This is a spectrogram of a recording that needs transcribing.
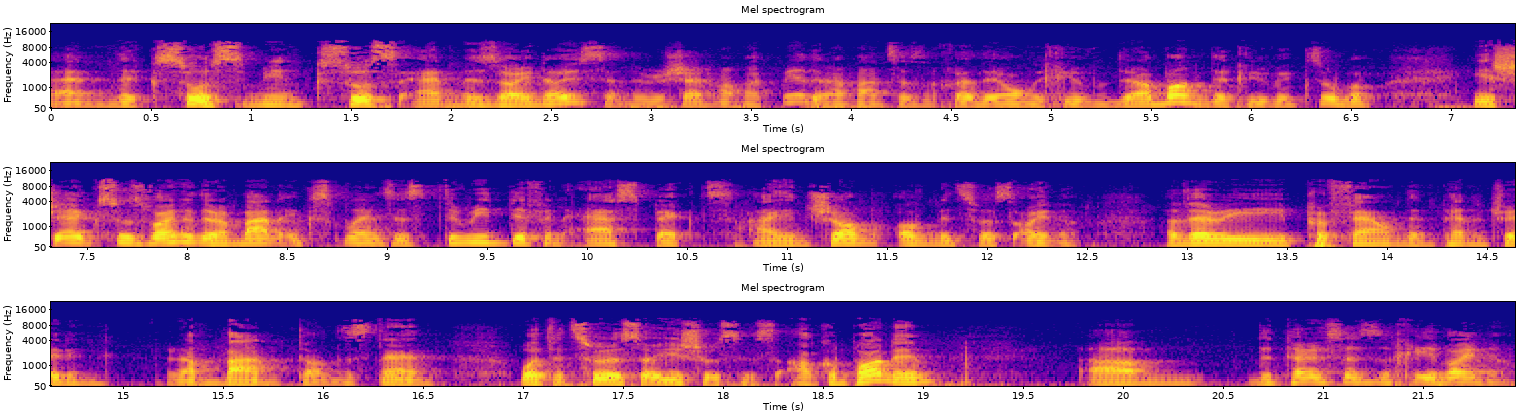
and the ksus mean ksus and mezoinos, and the Rishen Mamatmir, the Ramban says they only chiyuv derabon, they chiyuv ksuba. Yeshek Ksus Vayna, the Ramban explains there's three different aspects, Ayin Shom, of mitzvahs Oyna. A very profound and penetrating Ramban to understand what the Tzuras or Yishus is. Al Kaponim, um, the Torah says the Chiyav Oyna.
